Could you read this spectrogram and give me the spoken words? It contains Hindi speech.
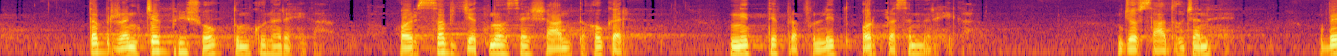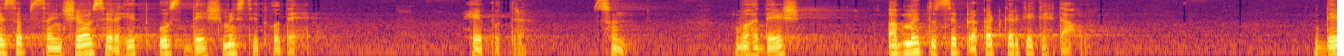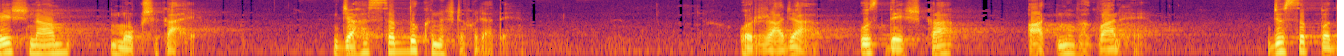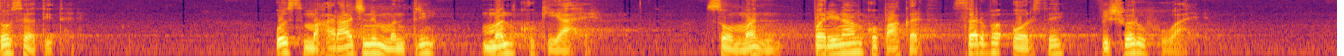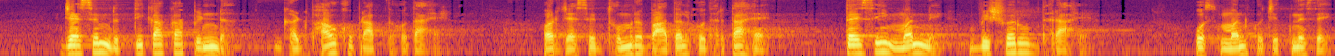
तब रंचक भी शोक तुमको न रहेगा, और सब यत्नों से शांत होकर नित्य प्रफुल्लित और प्रसन्न रहेगा। जो साधुजन है, वे सब संशयों से रहित उस देश में स्थित होते हैं। हे पुत्र, सुन। वह देश अब मैं तुझसे प्रकट करके कहता हूँ। देश नाम मोक्ष का है, जहाँ सब दुख नष्ट हो जाते हैं। और राजा उस देश का आत्म भगवान है, जो सब पदों से अतीत है। उस महाराज ने मंत्री मन को किया है। सो मन परिणाम को पाकर सर्व ओर से विश्वरूप हुआ है। जैसे मृतिका का पिंड घट भाव को प्राप्त होता है और जैसे धूम्र बादल को धरता है, तैसे ही मन ने विश्वरूप धरा है। उस मन को जीतने से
